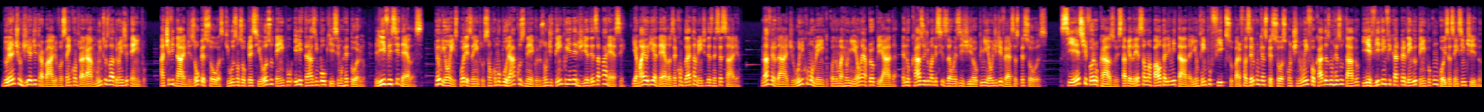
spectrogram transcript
Durante um dia de trabalho, você encontrará muitos ladrões de tempo, atividades ou pessoas que usam seu precioso tempo e lhe trazem pouquíssimo retorno. Livre-se delas. Reuniões, por exemplo, são como buracos negros onde tempo e energia desaparecem, e a maioria delas é completamente desnecessária. Na verdade, o único momento quando uma reunião é apropriada é no caso de uma decisão exigir a opinião de diversas pessoas. Se este for o caso, estabeleça uma pauta limitada e um tempo fixo para fazer com que as pessoas continuem focadas no resultado e evitem ficar perdendo tempo com coisas sem sentido.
